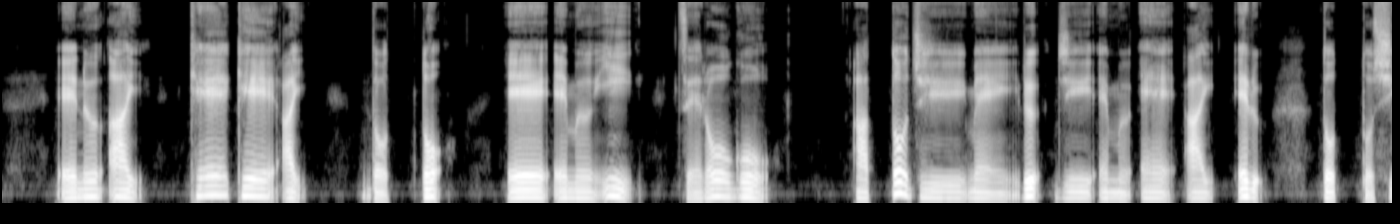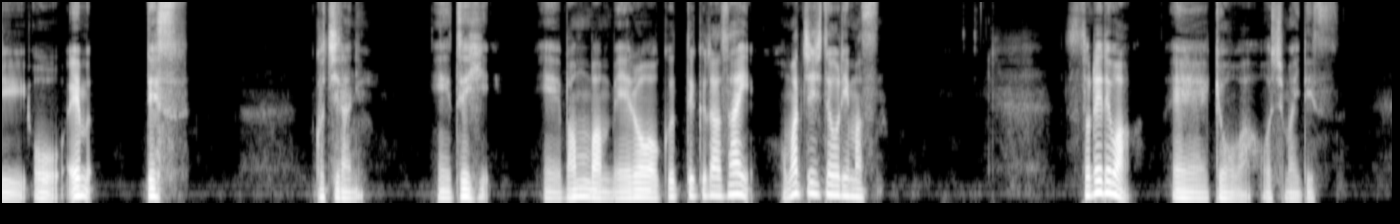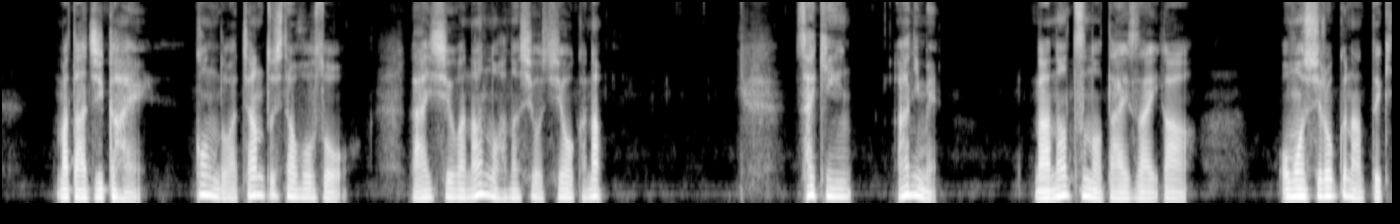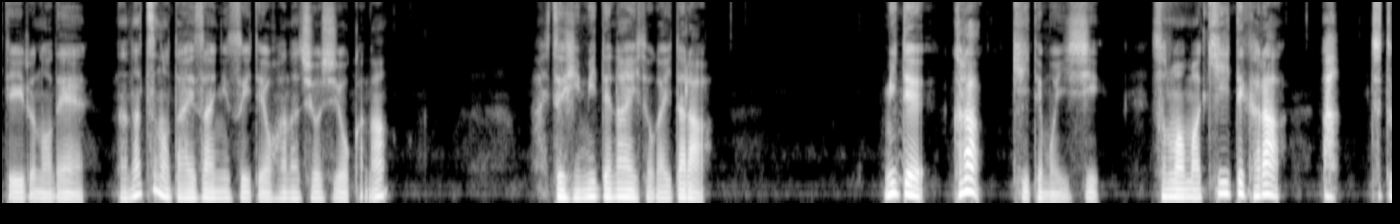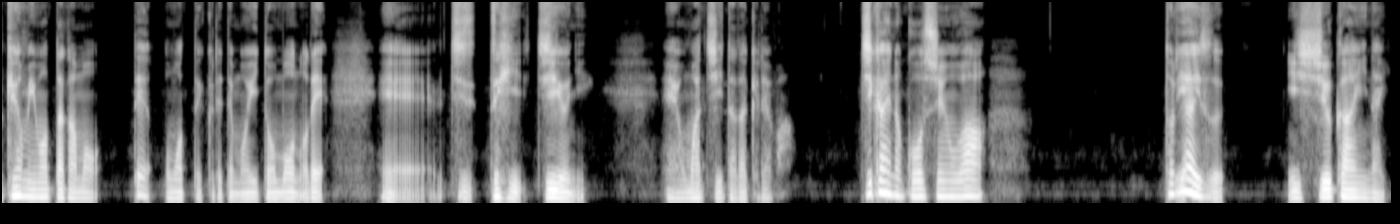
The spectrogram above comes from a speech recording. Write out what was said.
nikki.ame05 at gmail, gmail.com です。こちらに、えーぜひ、えー、バンバンメールを送ってください。お待ちしております。それでは、えー、今日はおしまいです。また次回、今度はちゃんとした放送。来週は何の話をしようかな。最近、アニメ、七つの大罪が面白くなってきているので、七つの大罪についてお話をしようかな。ぜひ見てない人がいたら、見てから聞いてもいいし、そのまま聞いてから、あ、ちょっと興味持ったかもって思ってくれてもいいと思うので、えー、ぜひ自由に、えー、お待ちいただければ。次回の更新は、とりあえず、一週間以内っ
